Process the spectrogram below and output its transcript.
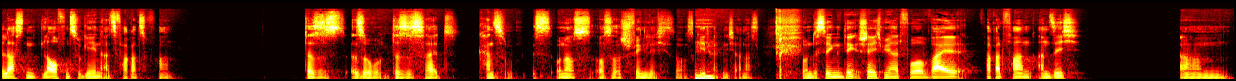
belastend, laufen zu gehen, als Fahrrad zu fahren. Das ist, also, das ist halt, kannst du, ist unaus, unausschwinglich. So, es geht Mhm. halt nicht anders. Und deswegen stelle ich mir halt vor, weil Fahrradfahren an sich ähm,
